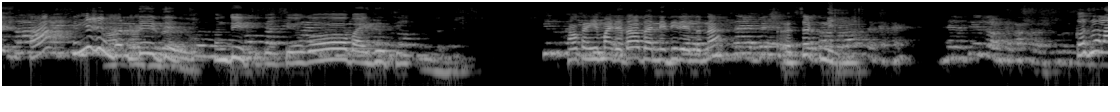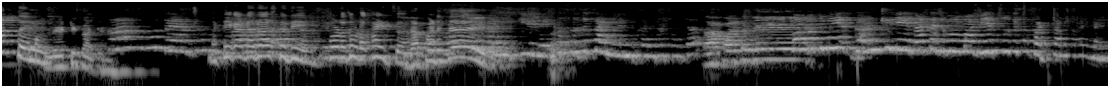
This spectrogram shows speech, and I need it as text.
बरं देते देते देते गो बाई देते हो का ही माझ्या दादांनी दिलेलं ना? चटणी. कसं लागतंय मग? मग ते काटा जास्त ती? थोडं थोडं खायचं. केलंय. कसं तर चांगलं आहे दुकानाचं तुमचं. बाबा, तुम्ही एक घाण केली आहे ना त्याच्यामुळे माझी एक सुद्धा चपाटी चांगली राहिली नाही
